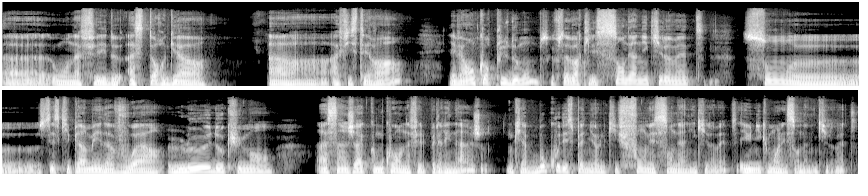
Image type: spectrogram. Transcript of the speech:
euh, où on a fait de Astorga à, à Fistera, il y avait encore plus de monde, parce qu'il faut savoir que les 100 derniers kilomètres sont, euh, c'est ce qui permet d'avoir le document à Saint-Jacques, comme quoi on a fait le pèlerinage. Donc il y a beaucoup d'Espagnols qui font les 100 derniers kilomètres, et uniquement les 100 derniers kilomètres.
